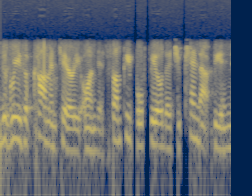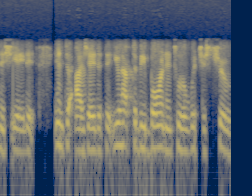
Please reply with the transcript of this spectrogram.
degrees of commentary on this. Some people feel that you cannot be initiated into Aje, that that you have to be born into it, which is true.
